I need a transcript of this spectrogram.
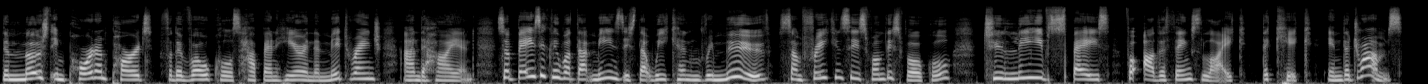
the most important part for the vocals happen here in the mid range and the high end. So basically, what that means is that we can remove some frequencies from this vocal to leave space for other things like the kick in the drums.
